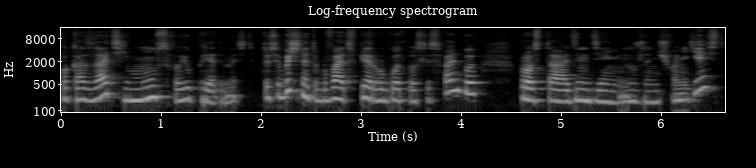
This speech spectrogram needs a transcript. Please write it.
показать ему свою преданность. То есть обычно это бывает в первый год после свадьбы, просто один день нужно ничего не есть,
